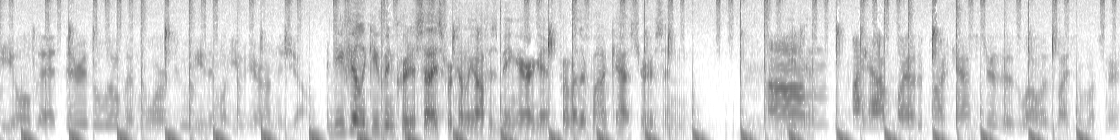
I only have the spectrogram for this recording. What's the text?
feel that there is a little bit more to me than what you hear on the show. Do you feel like you've been criticized for coming off as being arrogant from other podcasters? And Um, I have by other podcasters as well as by some listeners.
